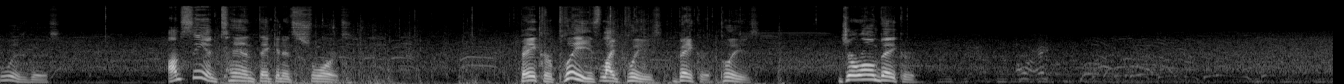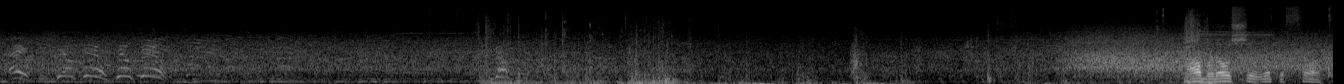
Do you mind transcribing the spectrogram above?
Who is this? I'm seeing 10 thinking it's Schwartz. Baker, please, like, please. Baker, please. Jerome Baker. All right. Hey, kill, kill, kill, kill. Go. Albert, oh shit, what the fuck?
